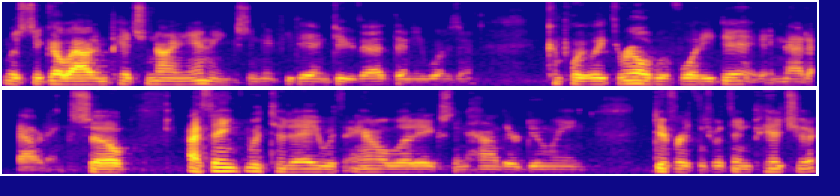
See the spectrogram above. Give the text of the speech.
was to go out and pitch nine innings, and if he didn't do that, then he wasn't completely thrilled with what he did in that outing. So I think with today, with analytics and how they're doing different things within pitch, you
